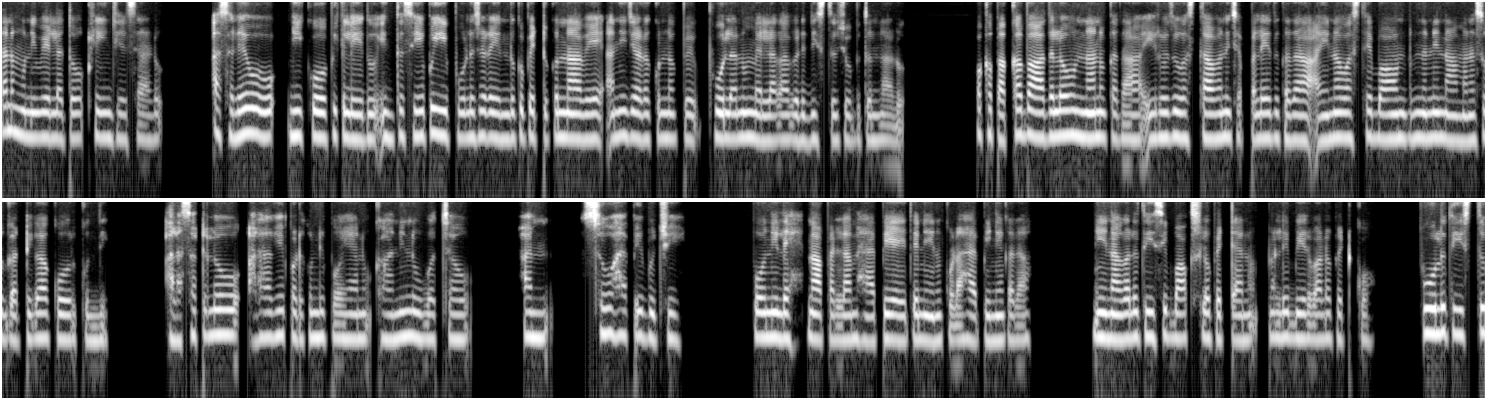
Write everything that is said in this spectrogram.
తన మునివేళ్ళతో క్లీన్ చేశాడు. అసలే ఓ నీ కోపిక లేదు ఇంతసేపు ఈ పూల జడ ఎందుకు పెట్టుకున్నావే అని జడకున్న పూలను మెల్లగా విడదీస్తూ చూపుతున్నాడు. ఒక పక్క బాధలో ఉన్నాను కదా ఈరోజు వస్తావని చెప్పలేదు కదా అయినా వస్తే బాగుంటుందని నా మనసు గట్టిగా కోరుకుంది. అలసటలో అలాగే పడుకుండిపోయాను కానీ నువ్వు వచ్చావు ఐఎమ్ సో హ్యాపీ బుజ్జి పోనీలే నా పెళ్ళాం హ్యాపీ అయితే నేను కూడా హ్యాపీనే కదా! నీ నగలు తీసి బాక్స్‌లో పెట్టాను. మళ్ళీ బీరువాలో పెట్టుకో. పూలు తీస్తూ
